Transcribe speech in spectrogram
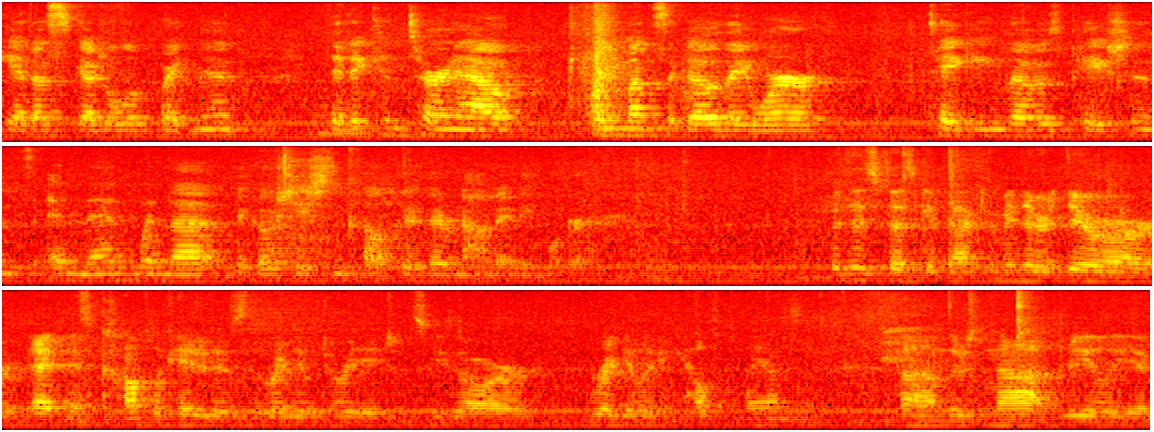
get a scheduled appointment, then it can turn out, three months ago, they were taking those patients, and then when the negotiation fell through, they're not anymore. But this does get back to, I mean, there, there are, as complicated as the regulatory agencies are regulating health plans, um, there's not really a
